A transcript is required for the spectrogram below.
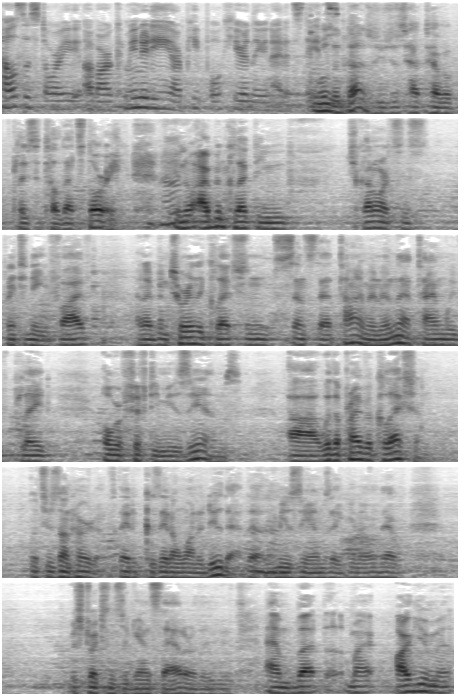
tells the story of our community, our people here in the United States. Well, it does. You just have to have a place to tell that story. You know, I've been collecting Chicano art since 1985, and I've been touring the collection since that time. And in that time, we've played over 50 museums uh, with a private collection, which is unheard of. Because they, don't want to do that. The museums, they you know, they have restrictions against that, or the and but my argument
